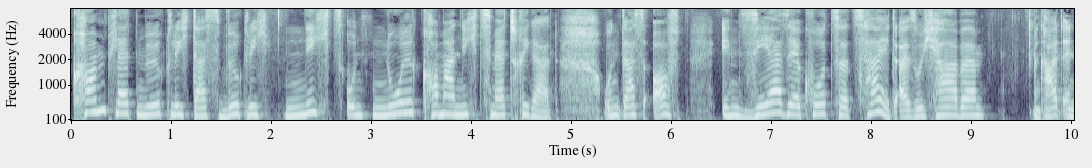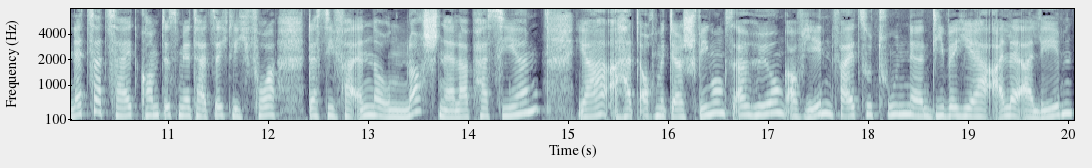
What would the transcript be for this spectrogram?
komplett möglich, dass wirklich nichts und null Komma nichts mehr triggert. Und das oft in sehr, sehr kurzer Zeit. Also ich habe Gerade in letzter Zeit kommt es mir tatsächlich vor, dass die Veränderungen noch schneller passieren. Ja, hat auch mit der Schwingungserhöhung auf jeden Fall zu tun, äh, die wir hier alle erleben,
